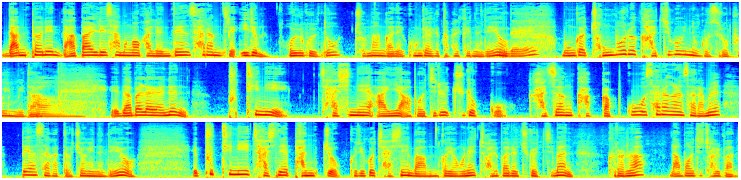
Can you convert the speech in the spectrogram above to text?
남편인 나발리 사망과 관련된 사람들의 이름, 얼굴도 조만간에 공개하겠다 밝혔는데요. 네. 뭔가 정보를 가지고 있는 것으로 보입니다. 아. 나발라야는 푸틴이 자신의 아이의 아버지를 죽였고 가장 가깝고 사랑하는 사람을 빼앗아갔다고 주장했는데요. 푸틴이 자신의 반쪽 그리고 자신의 마음과 영혼의 절반을 죽였지만 그러나 나머지 절반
